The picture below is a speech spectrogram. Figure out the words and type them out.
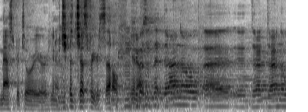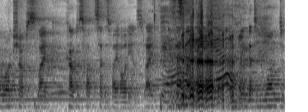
masturbatory or you know just just for yourself you know? Because there are no uh, uh, there are, there are no workshops like how to satisfy audience, right? This is not the thing that you want to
